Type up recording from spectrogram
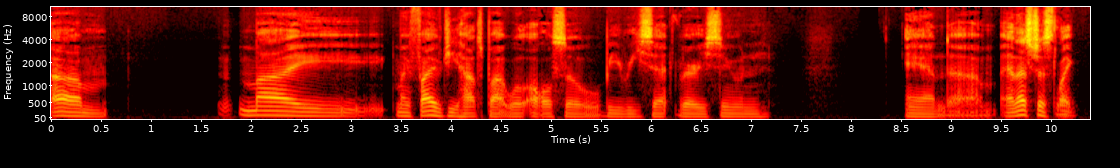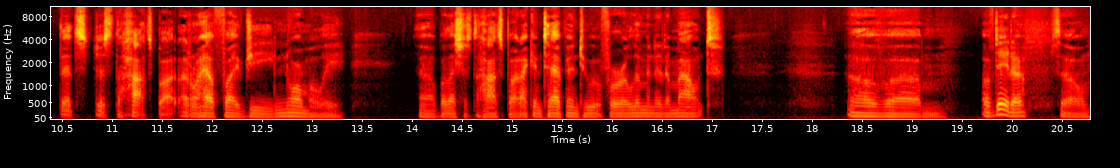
Um my my 5G hotspot will also be reset very soon. And um and that's just like that's just the hotspot. I don't have 5G normally. Uh, but that's just a hotspot. I can tap into it for a limited amount of um, of data. So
